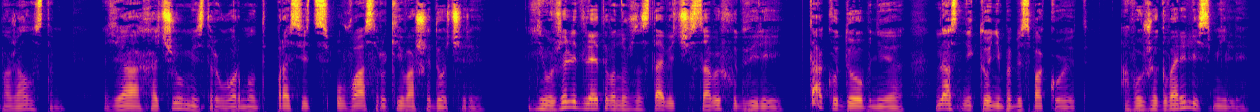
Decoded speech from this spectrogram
«Пожалуйста». «Я хочу, мистер Уормланд, просить у вас руки вашей дочери». «Неужели для этого нужно ставить часовых у дверей?» «Так удобнее. Нас никто не побеспокоит». «А вы уже говорили с Милли?»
